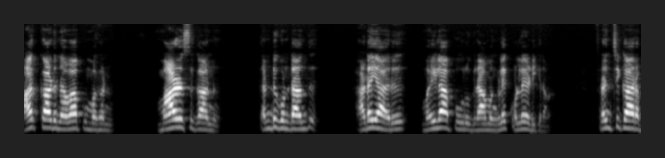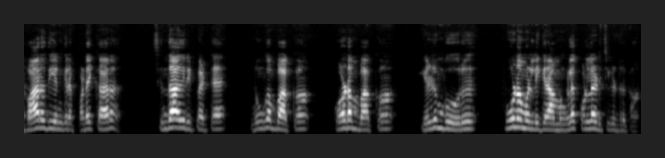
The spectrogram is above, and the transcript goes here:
ஆற்காடு நவாப்பு மகன் மாழசுகானு தண்டு கொண்டாந்து அடையாறு மயிலாப்பூர் கிராமங்களை கொள்ளையடிக்கிறான். பிரெஞ்சுக்கார பாரதி என்கிற படைக்காரன் சிந்தாதிரிப்பேட்டை நுங்கம்பாக்கம் கோடம்பாக்கம் எழும்பூர் பூனமல்லி கிராமங்களை கொள்ளடிச்சிக்கிட்டு இருக்கான்.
